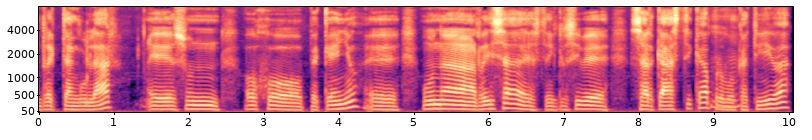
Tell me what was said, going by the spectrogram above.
rectangular, es un ojo pequeño, eh, una risa este, inclusive sarcástica, provocativa.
